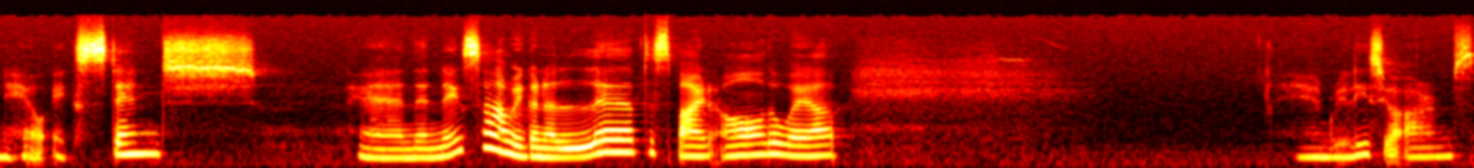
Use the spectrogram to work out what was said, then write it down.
Inhale, extend. And then next time we're gonna lift the spine all the way up. And release your arms.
